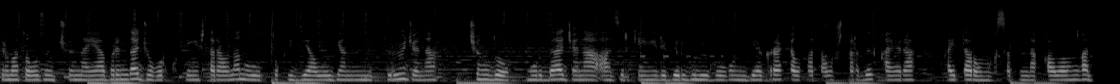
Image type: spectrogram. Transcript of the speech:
жыйырма тогузунчу ноябрында жогорку кеңеш тарабынан улуттук идеологияны өнүктүрүү жана чыңдоо мурда жана азыр кеңири белгилүү болгон географиялык аталыштарды кайра кайтаруу максатында кабыл алынган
